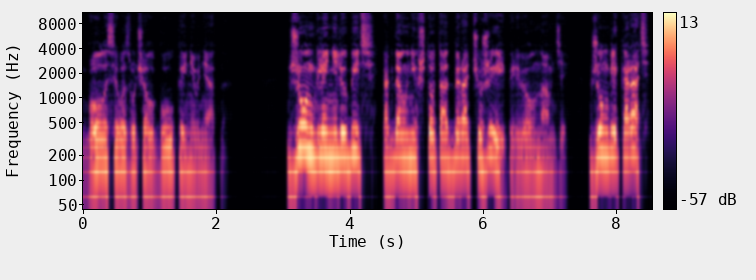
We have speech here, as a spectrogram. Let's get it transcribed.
Голос его звучал гулко и невнятно. «Джунгли не любить, когда у них что-то отбирать чужие», — перевел Намди. «Джунгли карать».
